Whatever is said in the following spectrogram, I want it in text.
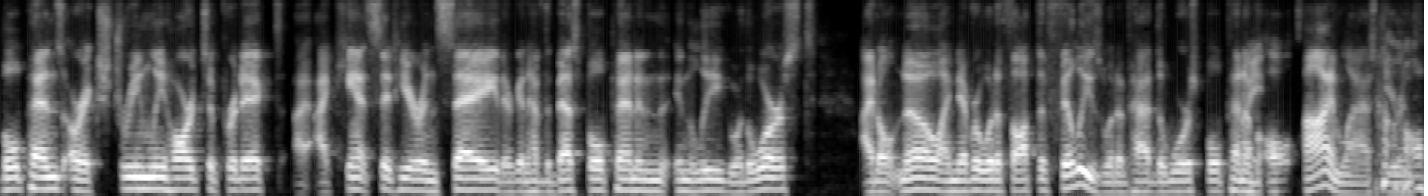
Bullpens are extremely hard to predict. I, I can't sit here and say they're going to have the best bullpen in, in the league or the worst. I don't know. I never would have thought the Phillies would have had the worst bullpen right. of all time last year in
